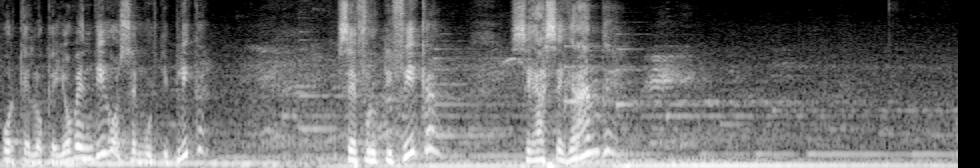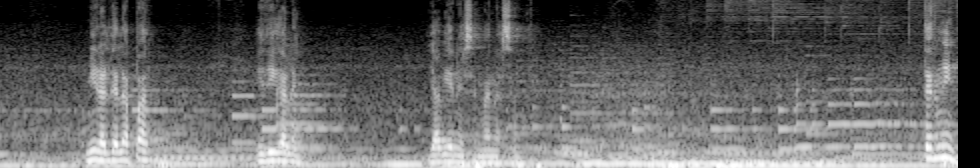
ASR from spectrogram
Porque lo que yo bendigo se multiplica, se fructifica, se hace grande. Mira el de la par y dígale, ya viene Semana Santa. Termino.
